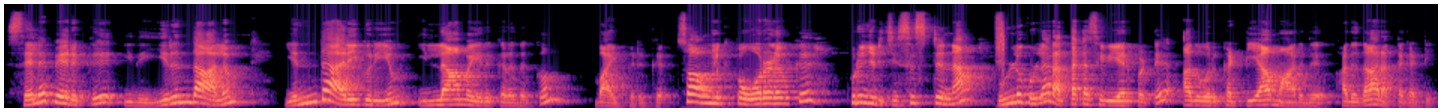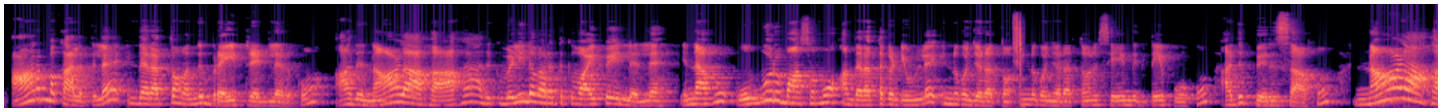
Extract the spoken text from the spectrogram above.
சில பேருக்கு இது இருந்தாலும் எந்த அறிகுறியும் இல்லாமல் இருக்கிறதுக்கும் வாய்ப்பு இருக்கு. ஸோ அவங்களுக்கு இப்போ ஓரளவுக்கு புரிஞ்சிடுச்சு. சிஸ்டுனா உள்ளுக்குள்ள ரத்த கசிவு ஏற்பட்டு அது ஒரு கட்டியா மாறுது. அதுதான் ரத்த கட்டி. ஆரம்ப காலத்துல இந்த ரத்தம் வந்து பிரைட் ரெட்ல இருக்கும். அது நாளாக ஆக அதுக்கு வெளியில வரதுக்கு வாய்ப்பே இல்லைல்ல. என்னாகும்? ஒவ்வொரு மாசமும் அந்த ரத்த கட்டி உள்ள இன்னும் கொஞ்சம் ரத்தம் இன்னும் கொஞ்சம் ரத்தம்னு சேர்ந்துக்கிட்டே போகும். அது பெருசாகும். நாளாக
